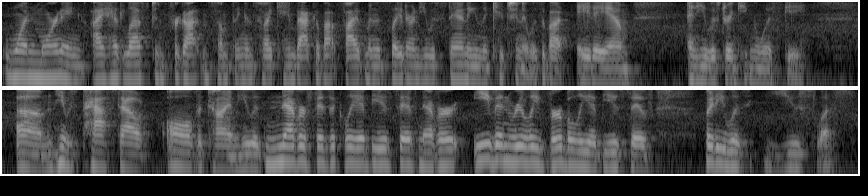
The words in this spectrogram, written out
one morning. I had left and forgotten something. And so I came back about five minutes later and he was standing in the kitchen. It was about 8 a.m. and he was drinking a whiskey. Um, he was passed out all the time. He was never physically abusive, never even really verbally abusive, but he was useless.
